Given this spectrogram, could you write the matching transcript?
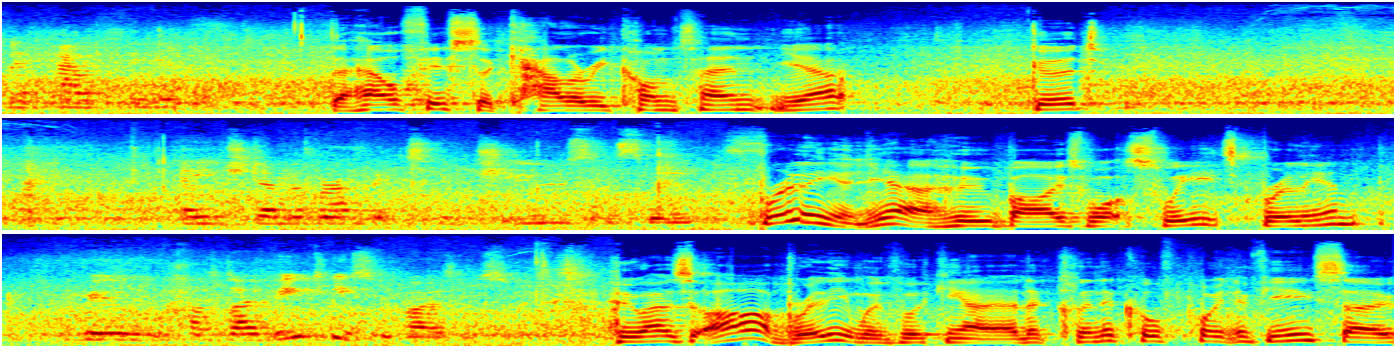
The healthiest. The healthiest, so calorie content, yeah. Good. Age demographics who choose the sweets. Brilliant, yeah. Who buys what sweets? Brilliant. Who has diabetes who buys this sweets? Who has, ah, brilliant. We're looking at it at a clinical point of view. So,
